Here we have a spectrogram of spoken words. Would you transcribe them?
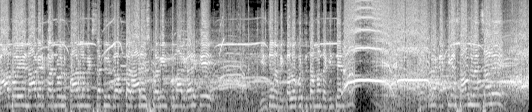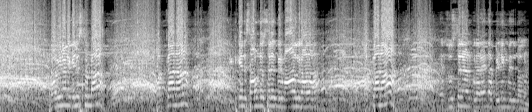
కాబోయే నాగర్ కర్నూలు పార్లమెంట్ సభ్యులు డాక్టర్ ఆర్ఎస్ ప్రవీణ్ కుమార్ గారికి ఇంతేనా మీ కల్వకుర్తి తమ్మంత ఇంతేనా గట్టిగా సౌండ్ పెంచాలి. ప్రవీణ్ అన్న గెలుస్తుండా? పక్కానా? ఇంటికెళ్ళి సౌండ్ వస్తలేదు? మీరు మామూలు కాదా? పక్కానా? నేను చూస్తలేను అనుకున్నారా. బిల్డింగ్ మీద ఉన్న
